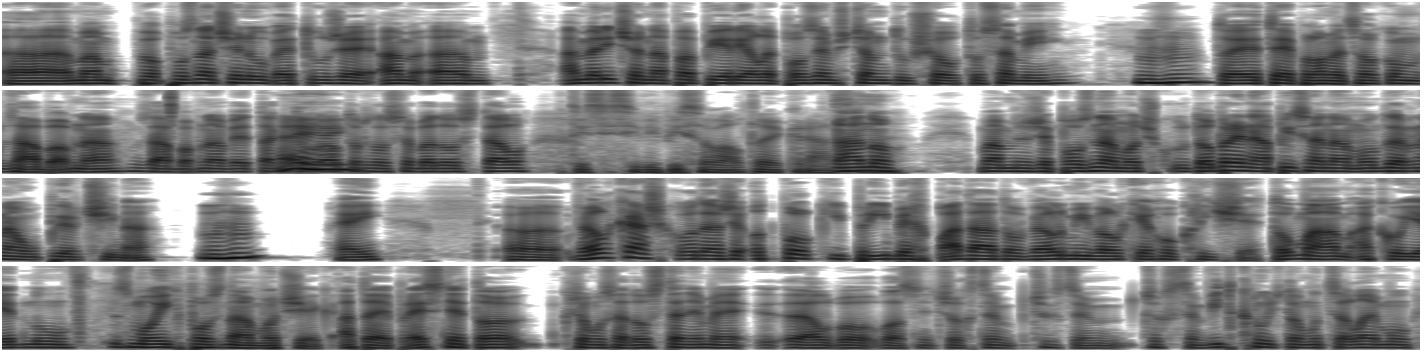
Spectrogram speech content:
Uh, mám po, poznačenú vetu, že um, um, Američan na papieri, ale pozemšťan dušou, to sa mi Mm-hmm. To, je, to je podľa mňa celkom zábavná, zábavná veta, ktorú hey, autor zo seba dostal. Ty si si vypisoval, to je krásne. Áno, mám, že poznámočku, dobre napísaná moderná upírčina. Mm-hmm. Hej. Uh, veľká škoda, že od polky príbeh padá do veľmi veľkého kliše. To mám ako jednu z mojich poznámočiek. A to je presne to, k čomu sa dostaneme, alebo vlastne čo chcem, čo chcem, čo chcem vytknúť tomu celému.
